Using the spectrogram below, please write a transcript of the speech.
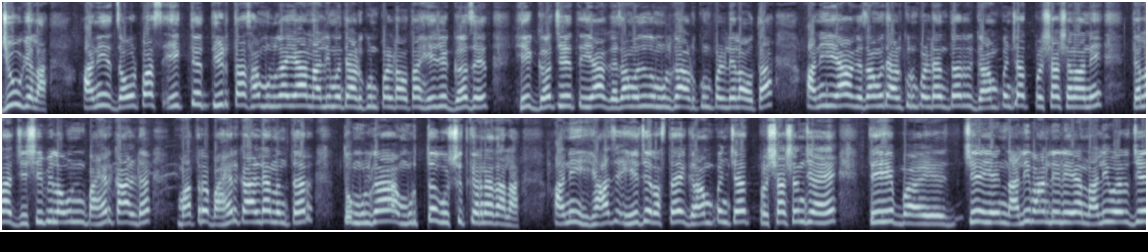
जीव गेला. आणि जवळपास एक ते दीड तास हा मुलगा या नालीमध्ये अडकून पडला होता. हे जे गज आहेत हे गज आहेत या गजामध्ये तो मुलगा अडकून पडलेला होता. आणि या गजामध्ये अडकून पडल्यानंतर ग्रामपंचायत प्रशासनाने त्याला जे सी बी लावून बाहेर काढलं. मात्र बाहेर काढल्यानंतर तो मुलगा मृत घोषित करण्यात आला. आणि ह्या जे हे जे रस्ता आहे ग्रामपंचायत प्रशासन जे आहे ते जे नाली बांधलेली आहे या नालीवर जे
